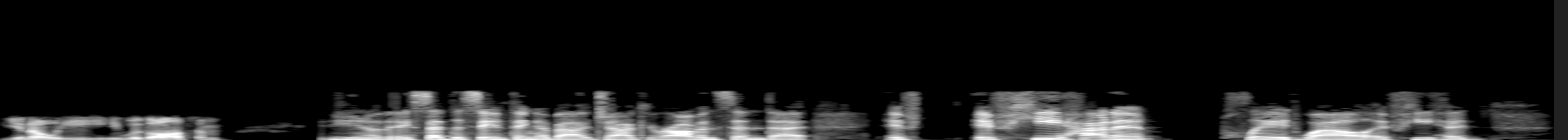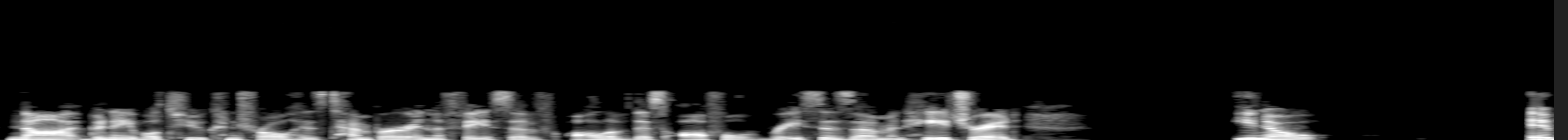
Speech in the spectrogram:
You know, he he was awesome. you know, they said the same thing about Jackie Robinson that if if he hadn't played well, if he had not been able to control his temper in the face of all of this awful racism and hatred, you know, it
